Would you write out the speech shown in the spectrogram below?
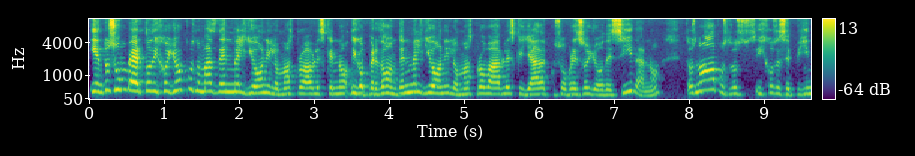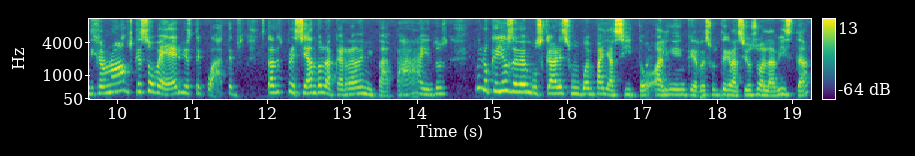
y entonces Humberto dijo, yo pues nomás denme el guion y lo más probable es que no, digo, perdón, denme el guion y lo más probable es que ya sobre eso yo decida, ¿no? Entonces, no, pues los hijos de Cepillín dijeron, no, pues qué soberbio este cuate, pues está despreciando la carrera de mi papá. Y entonces, pues lo que ellos deben buscar es un buen payasito, alguien que resulte gracioso a la vista.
